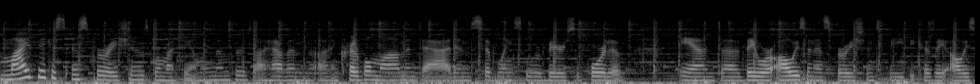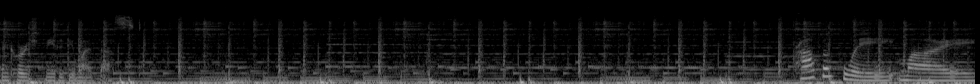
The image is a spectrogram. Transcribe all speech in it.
My biggest inspirations were my family members. I have an uh, incredible mom and dad and siblings who were very supportive and uh, they were always an inspiration to me because they always encouraged me to do my best. Probably my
